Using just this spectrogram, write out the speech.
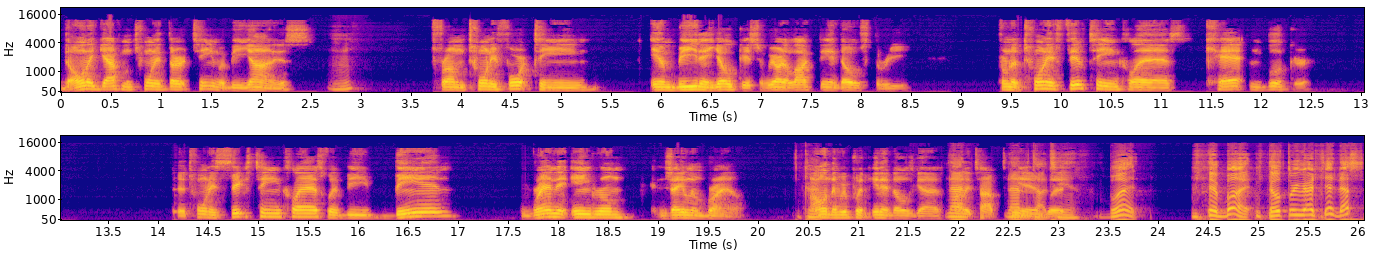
The only guy from 2013 would be Giannis. Mhm. From 2014, Embiid and Jokic, and we already locked in those three. From the 2015 class, Cat and Booker. The 2016 class would be Ben, Brandon Ingram, and Jaylen Brown. Okay. I don't think we put any of those guys Not- probably top not ten, top but ten, but but those three right there, that's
